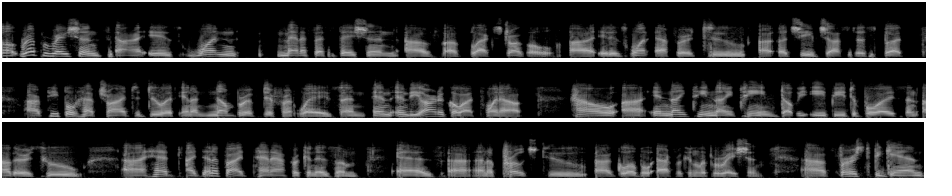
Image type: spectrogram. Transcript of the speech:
Well, reparations uh, is one manifestation of, of black struggle. Uh, it is one effort to uh, achieve justice, but our people have tried to do it in a number of different ways. And in, the article, I point out how uh, in 1919, W.E.B. Du Bois and others who uh, had identified Pan Africanism as uh, an approach to uh, global African liberation uh, first began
